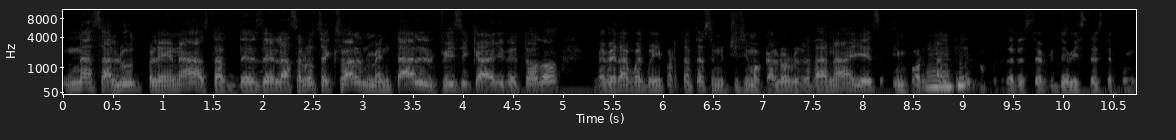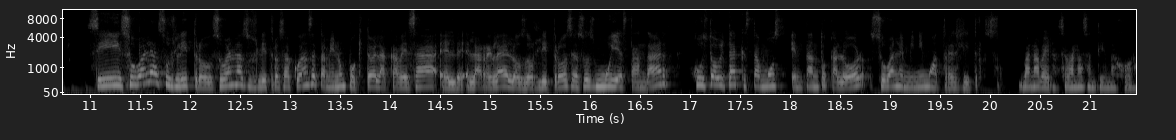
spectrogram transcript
una salud plena, hasta desde la salud sexual, mental, física y de todo, beber agua es muy importante, hace muchísimo calor, ¿verdad, Ana? Y es importante no perder este, de vista este punto. Sí, súbanle a sus litros, súbanle a sus litros. Acuérdense también un poquito de la cabeza, el la regla de los dos litros, eso es muy estándar. Justo ahorita que estamos en tanto calor, súbanle mínimo a tres litros. Van a ver, se van a sentir mejor.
